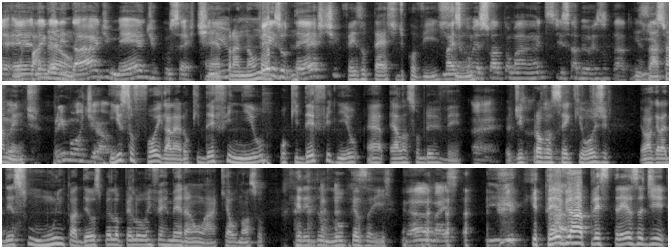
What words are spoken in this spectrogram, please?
é, é, padrão. legalidade, médico certinho. é, para não fez o teste, fez o teste de Covid. mas sim. começou a tomar antes de saber o resultado. Exatamente. Isso foi primordial. Isso foi, galera, o que definiu, o que definiu é ela sobreviver. É, Eu digo pra Exatamente. você que hoje eu agradeço muito a Deus pelo, pelo enfermeirão lá, que é o nosso querido Lucas aí. não, mas e- que teve a presteza de,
